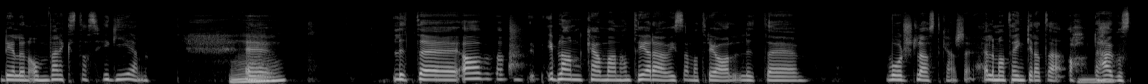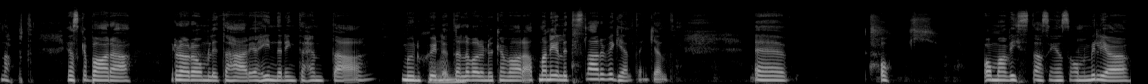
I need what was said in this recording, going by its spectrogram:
delen om verkstadshygien. Mm. Eh, Lite, ja, ibland kan man hantera vissa material lite vårdslöst kanske. Eller man tänker att så här, "Åh, det här går snabbt. Jag ska bara röra om lite här. Jag hinner inte hämta munskyddet Mm. eller vad det nu kan vara. Att man är lite slarvig helt enkelt. Eh, och om man vistas i en sån miljö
